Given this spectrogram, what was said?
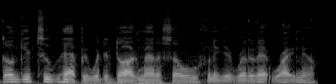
Don't get too happy with the dark matter, so we're gonna get rid of that right now.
